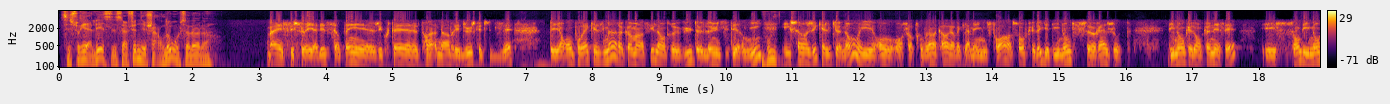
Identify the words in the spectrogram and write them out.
C'est surréaliste. C'est un film des Charlots, ça, là. là. Ben, c'est surréaliste, certain. J'écoutais d'André Dieu ce que tu disais. Et on pourrait quasiment recommencer l'entrevue de lundi dernier et changer quelques noms et on, se retrouverait encore avec la même histoire, sauf que là, il y a des noms qui se rajoutent. Des noms que l'on connaissait et ce sont des noms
